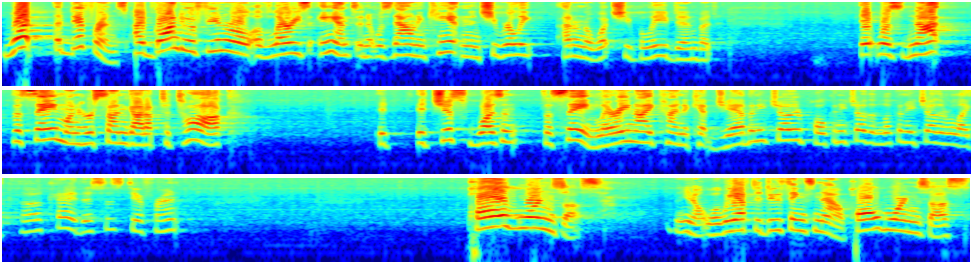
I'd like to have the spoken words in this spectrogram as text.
What a difference. I've gone to a funeral of Larry's aunt, and it was down in Canton, and she really I don't know what she believed in, but it was not the same when her son got up to talk. It, it just wasn't the same. Larry and I kind of kept jabbing each other, poking each other, looking at each other. We're like, okay, this is different. Paul warns us. You know, well, we have to do things now. Paul warns us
